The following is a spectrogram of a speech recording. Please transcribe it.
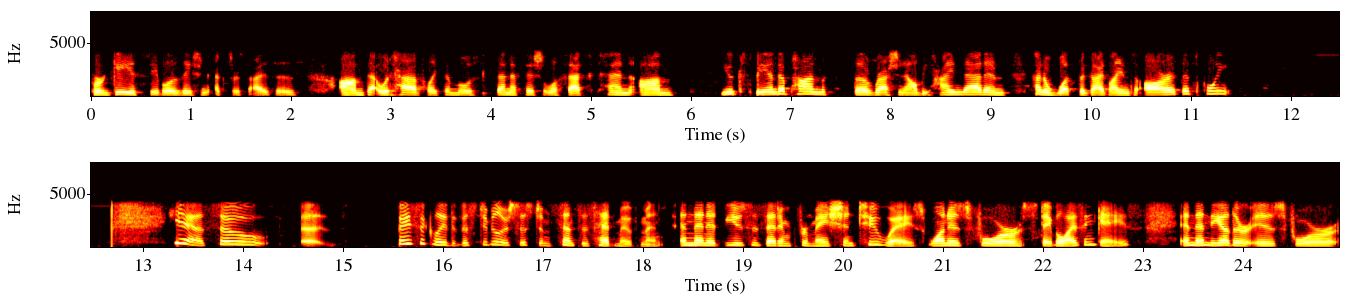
for gaze stabilization exercises um, that would have like the most beneficial effect. Can um, you expand upon the rationale behind that and kind of what the guidelines are at this point? Yeah, so uh, basically the vestibular system senses head movement and then it uses that information two ways. One is for stabilizing gaze, and then the other is for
